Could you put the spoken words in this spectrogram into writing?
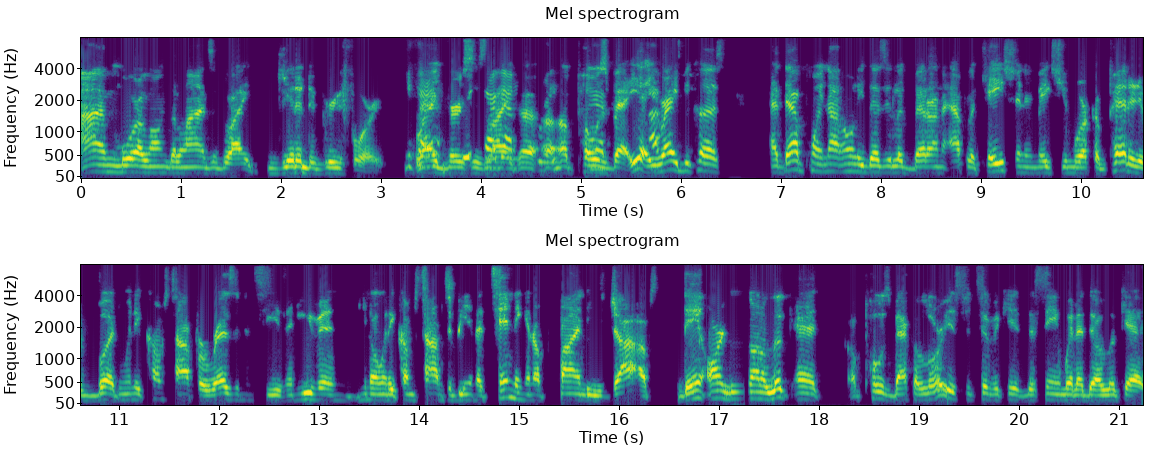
I'm more along the lines of like get a degree for it, right? Versus like a, a, a post back. Yeah, you're right because at that point, not only does it look better on the application, it makes you more competitive, but when it comes time for residencies and even, you know, when it comes time to being attending and applying these jobs, they aren't going to look at a post baccalaureate certificate the same way that they'll look at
